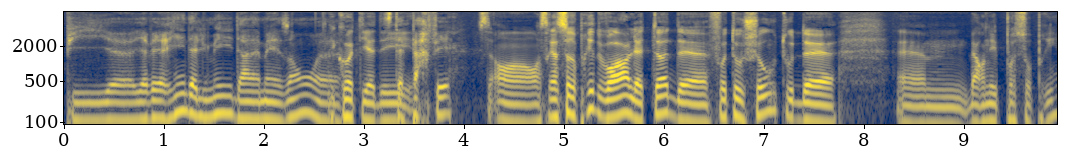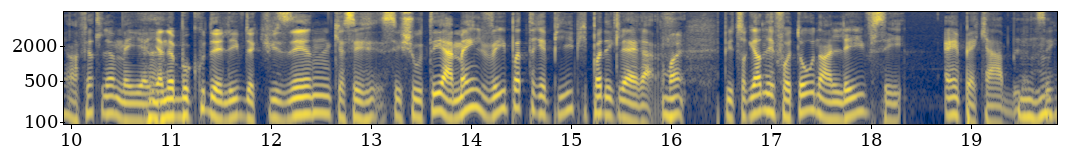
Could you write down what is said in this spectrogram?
Puis euh, il n'y avait rien d'allumé dans la maison. euh, Écoute, il y a des. C'était parfait. On, on serait surpris de voir le tas de photoshoot ou de. euh, ben, on n'est pas surpris, en fait, là, mais il y, en a beaucoup de livres de cuisine que c'est shooté à main levée, pas de trépied, puis pas d'éclairage. Ouais. Puis tu regardes les photos dans le livre, c'est impeccable. Mhm. sais.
